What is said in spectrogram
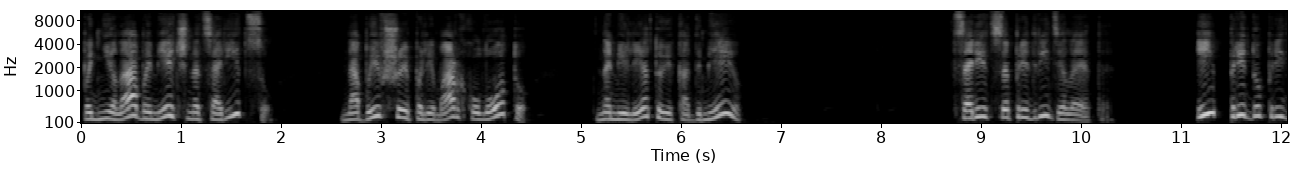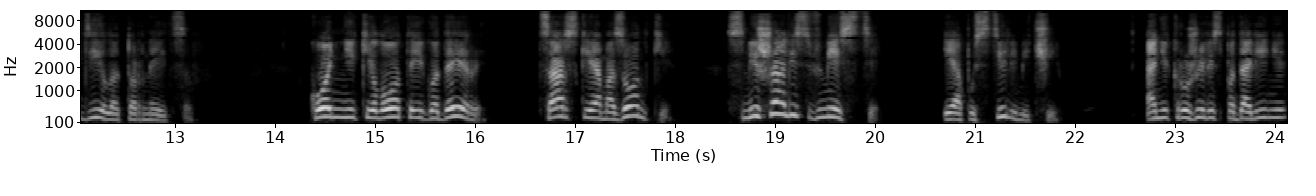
подняла бы меч на царицу, на бывшую полимарху Лоту, на Милету и Кадмею? Царица предвидела это и предупредила торнейцев. Конники Лоты и Годейры, царские амазонки, смешались вместе и опустили мечи. Они кружились по долине,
